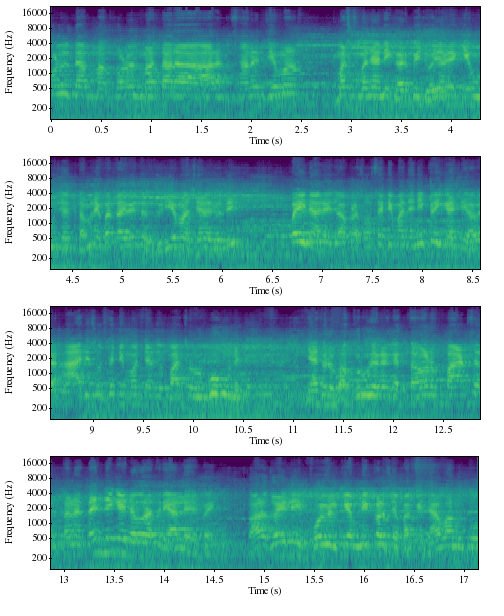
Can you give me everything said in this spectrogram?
ખોડલધામમાં. ખોડલ માતાના સાનિધ્યમાં. મસ્ત મજાની ગરબી જોઈ આવે, કેવું છે તમને બતાવીએ તો વિડીયોમાં છે સુધી બન્યા રહેજો. આપણે સોસાયટીમાંથી નીકળી ગયા છીએ. હવે આ જે સોસાયટીમાં અત્યારે પાછળ ઊભું હું ને, ત્યાં થોડું અઘરું છે કે ત્રણ પાર્ટ છે ત્રણે ત્રણ જગ્યાએ નવરાત્રી હાલે ભાઈ. તો હાલો જોઈ લઈએ ફોર કેમ નીકળશે. બાકી જવાનું તો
